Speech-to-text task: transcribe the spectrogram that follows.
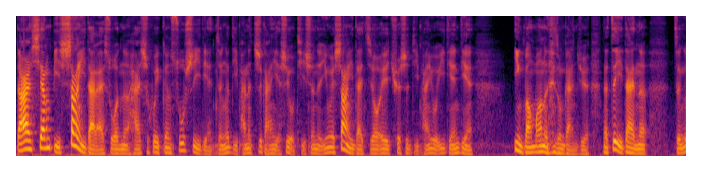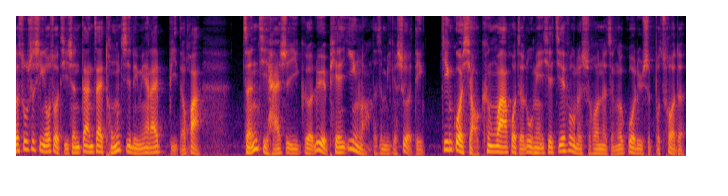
当然，相比上一代来说呢，还是会更舒适一点，整个底盘的质感也是有提升的。因为上一代 GLA 确实底盘有一点点硬邦邦的那种感觉，那这一代呢，整个舒适性有所提升，但在同级里面来比的话，整体还是一个略偏硬朗的这么一个设定。经过小坑洼或者路面一些接缝的时候呢，整个过滤是不错的。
